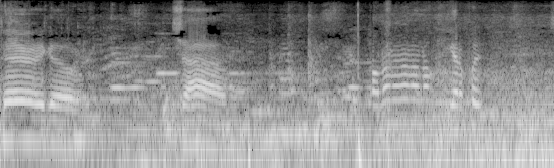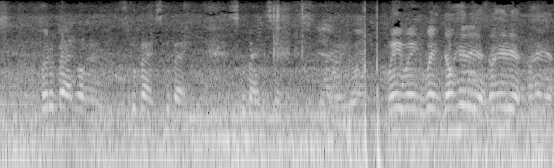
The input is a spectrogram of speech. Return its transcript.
There we go. Good job. Oh, no, no, no, no, no. You gotta put it, put it back over here. Scoot back, scoot back. Scoot back we go. Wait, wait, wait. Don't hit it yet. Don't hit it yet. Don't hit it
